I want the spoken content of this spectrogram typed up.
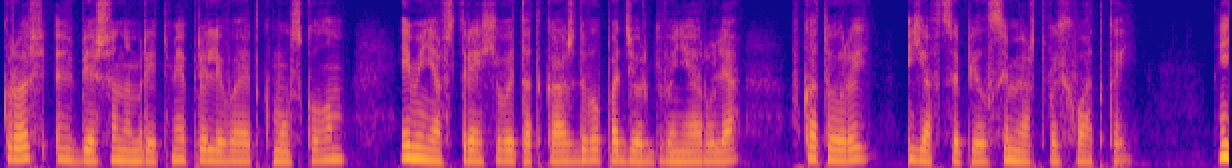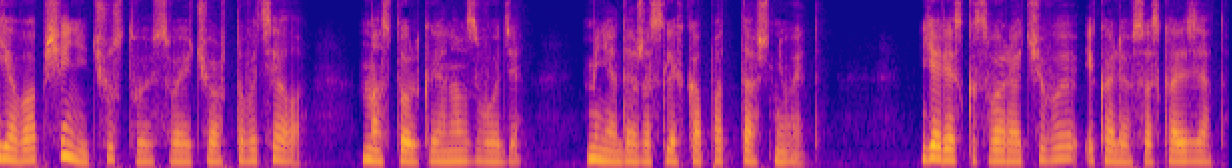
Кровь в бешеном ритме приливает к мускулам, и меня встряхивает от каждого подергивания руля, в который я вцепился мертвой хваткой. Я вообще не чувствую свое чёртово тело. Настолько я на взводе. Меня даже слегка подташнивает. Я резко сворачиваю, и колеса скользят.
